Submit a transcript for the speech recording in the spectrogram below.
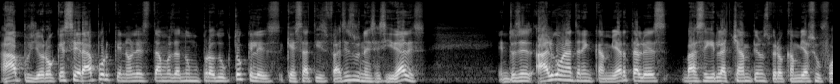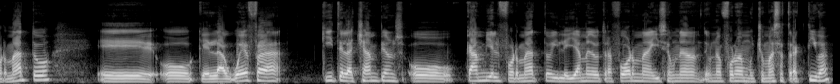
Ah, pues yo creo que será porque no les estamos dando un producto que, les, que satisface sus necesidades. Entonces, algo van a tener que cambiar. Tal vez va a seguir la Champions, pero cambiar su formato. Eh, o que la UEFA quite la Champions o cambie el formato y le llame de otra forma y sea una, de una forma mucho más atractiva.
